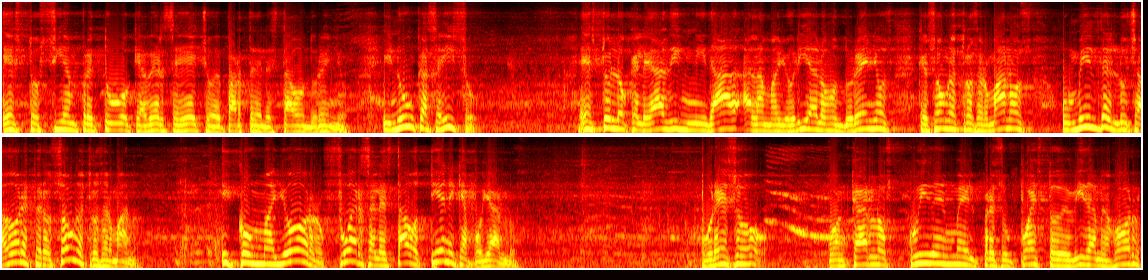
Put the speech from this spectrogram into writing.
Esto siempre tuvo que haberse hecho de parte del Estado hondureño y nunca se hizo. Esto es lo que le da dignidad a la mayoría de los hondureños, que son nuestros hermanos humildes, luchadores, pero son nuestros hermanos y con mayor fuerza el Estado tiene que apoyarlos. Por eso, Juan Carlos, cuídenme el presupuesto de vida mejor.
